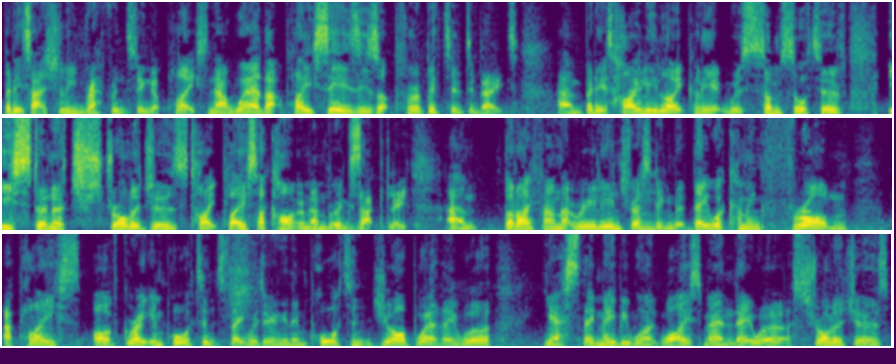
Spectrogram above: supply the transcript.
but it's actually referencing a place. Now, where that place is is up for a bit of debate, um, but it's highly likely it was some sort of Eastern astrologers type place. I can't remember exactly, um, but I found that really interesting That they were coming from a place of great importance. They were doing an important job where they were. Yes, they maybe weren't wise men, they were astrologers,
